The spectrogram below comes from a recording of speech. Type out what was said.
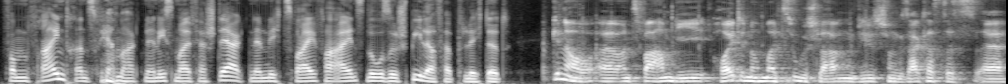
vom freien Transfermarkt, nenne ich es mal, verstärkt, nämlich zwei vereinslose Spieler verpflichtet. Genau, äh, und zwar haben die heute nochmal zugeschlagen und wie du es schon gesagt hast, das, äh,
